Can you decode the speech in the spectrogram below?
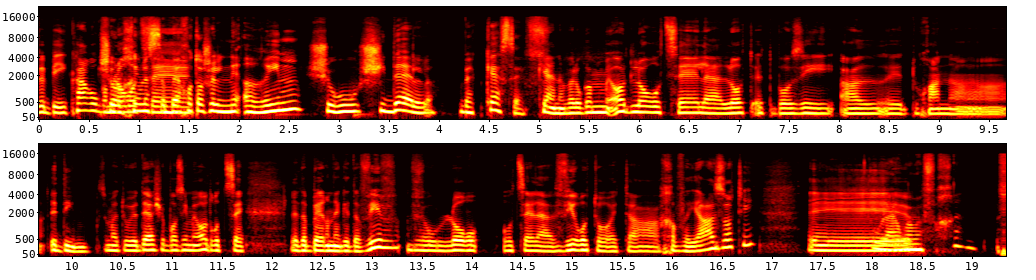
ובעיקר הוא גם לא רוצה... שהולכים לסבך אותו של נערים שהוא שידל. בכסף. כן, אבל הוא גם מאוד לא רוצה להעלות את בוזי על אה, דוכן העדים. זאת אומרת, הוא יודע שבוזי מאוד רוצה לדבר נגד אביו, והוא לא רוצה להעביר אותו את החוויה הזאת. אה, אולי הוא גם מפחד.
